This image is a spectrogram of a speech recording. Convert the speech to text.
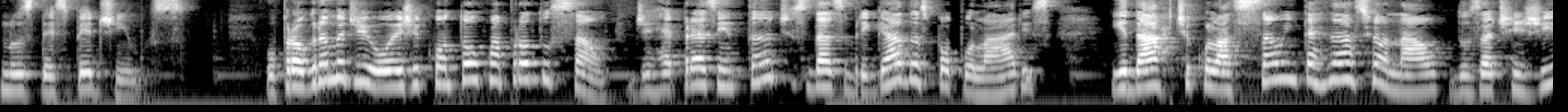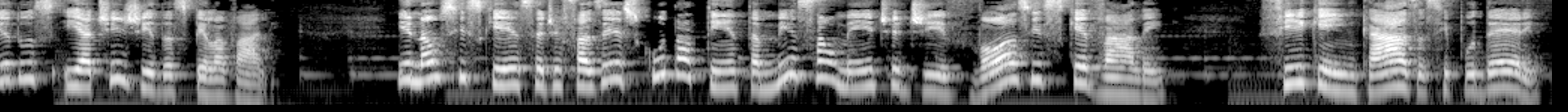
nos despedimos. O programa de hoje contou com a produção de representantes das Brigadas Populares e da Articulação Internacional dos Atingidos e Atingidas pela Vale. E não se esqueça de fazer escuta atenta mensalmente de Vozes que Valem. Fiquem em casa se puderem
